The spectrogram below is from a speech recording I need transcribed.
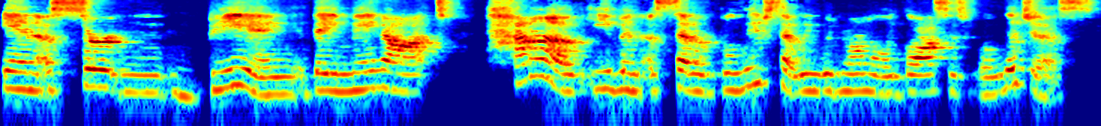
in a certain being, they may not have even a set of beliefs that we would normally gloss as religious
